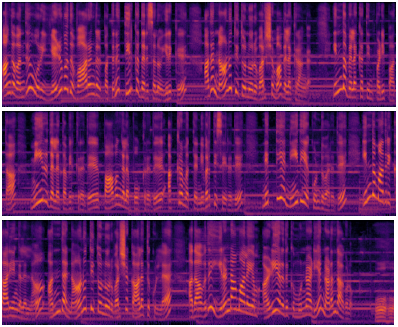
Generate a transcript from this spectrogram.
அங்க வந்து ஒரு எழுபது வாரங்கள் பத்தின தீர்க்க தரிசனம் இருக்கு. அதை நானூத்தி தொண்ணூறு வருஷமா விளக்குறாங்க. இந்த விளக்கத்தின் படி பார்த்தா மீறுதலை தவிர்க்கிறது பாவங்களை போக்குறது அக்கிரமத்தை நிவர்த்தி செய்யறது நித்திய நீதியை கொண்டு வர்றது இந்த மாதிரி காரியங்கள் எல்லாம் அந்த நானூத்தி தொண்ணூறு வருஷ காலத்துக்குள்ள அதாவது இரண்டாம் ஆலயம் அழியறதுக்கு முன்னாடியே நடந்தாகணும். ஓஹோ.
